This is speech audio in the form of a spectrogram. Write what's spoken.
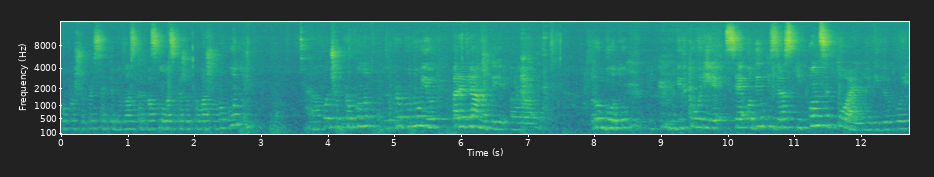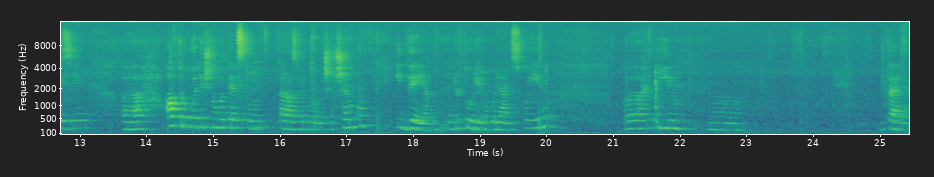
попрошу присядьте, будь ласка, два слова скажу про вашу роботу. Е, Хочу пропону- пропоную переглянути е, роботу Вікторії. Це один із зразків концептуальної відеопоезії. Е, Автор поетичного тексту Тарас Григорович Шевченко, ідея Вікторії Рополянської е, і Віталія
